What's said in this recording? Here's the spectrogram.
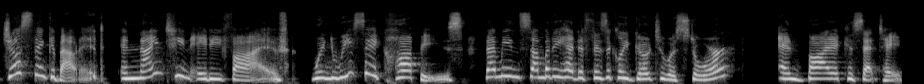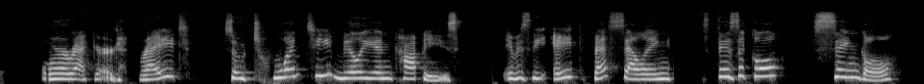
just think about it. In 1985, when we say copies, that means somebody had to physically go to a store and buy a cassette tape or a record, right? So 20 million copies. It was the eighth best selling physical single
